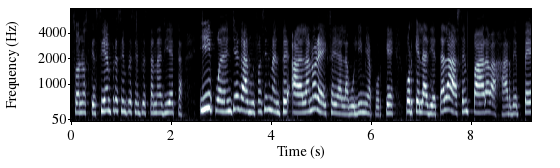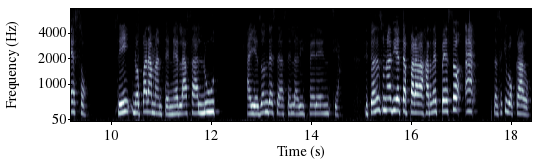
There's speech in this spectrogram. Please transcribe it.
Son los que siempre, siempre, siempre están a dieta y pueden llegar muy fácilmente a la anorexia y a la bulimia. ¿Por qué? Porque la dieta la hacen para bajar de peso, ¿sí? No para mantener la salud. Ahí es donde se hace la diferencia. Si tú haces una dieta para bajar de peso, eh, estás equivocado.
